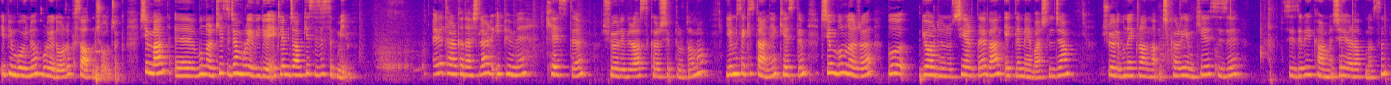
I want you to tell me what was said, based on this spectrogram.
ipin boyunu buraya doğru kısaltmış olacak. Şimdi ben e, bunları keseceğim. Buraya videoya eklemeyeceğim ki sizi sıkmayayım. Evet arkadaşlar ipimi kestim. Şöyle biraz karışık durdu ama 28 tane kestim. Şimdi bunları bu gördüğünüz şeride ben eklemeye başlayacağım. Şöyle bunu ekrandan çıkarayım ki sizi sizde bir karmaşa yaratmasın.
